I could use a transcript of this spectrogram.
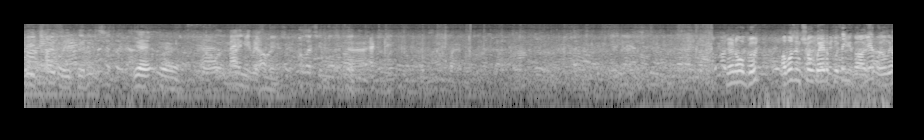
We totally finished. Yeah, yeah. Mainly residential. Uh, actually, Doing all good. I wasn't sure where to put you guys earlier.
